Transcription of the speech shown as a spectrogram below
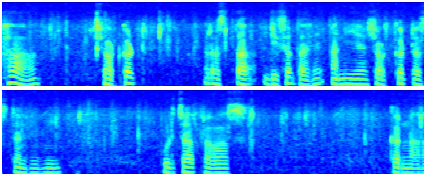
हा शॉर्टकट रस्ता दिसत आहे आणि या शॉर्टकट रस्त्याने मी पुढचा प्रवास करणार आहे.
